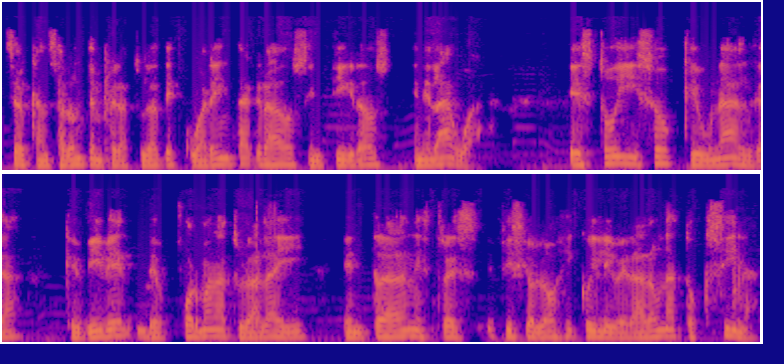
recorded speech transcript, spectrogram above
se alcanzaron temperaturas de 40 grados centígrados en el agua. Esto hizo que una alga que vive de forma natural ahí entrar en estrés fisiológico y liberar una toxina.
